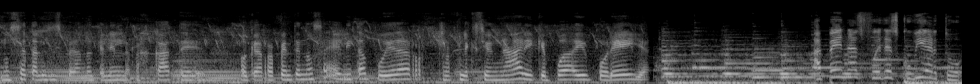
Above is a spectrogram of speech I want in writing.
no sé, tal vez esperando que alguien la rescate o que de repente, no sé, Elita pudiera reflexionar y que pueda ir por ella. Apenas fue descubierto,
